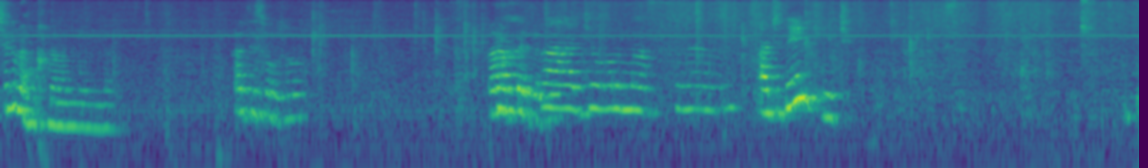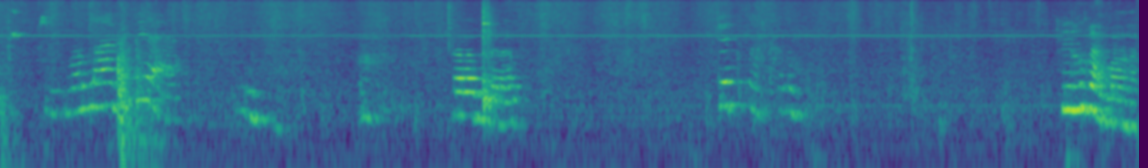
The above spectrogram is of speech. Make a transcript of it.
Çekil ben kameranın önünden. Hadi soğudu. Ben affederim. Acı olmasın. Acı değil ki hiç. Karar ver. Git bakalım. Bir ben bana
